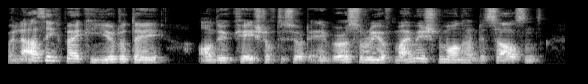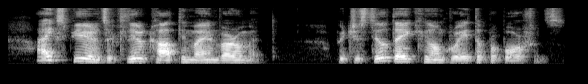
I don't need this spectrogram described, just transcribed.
When I think back year today on the occasion of the third anniversary of my mission 100,000, I experience a clear cut in my environment, which is still taking on greater proportions,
